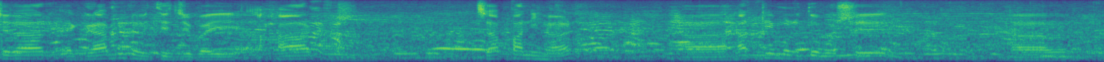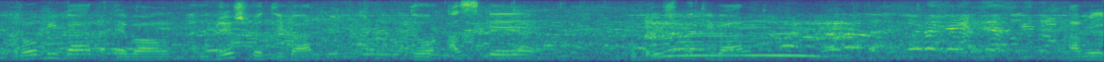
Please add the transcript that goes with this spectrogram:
জেলার গ্রামীণ ঐতিহ্যবাহী হাট জাপানি হাট হাটটি মূলত বসে রবিবার এবং বৃহস্পতিবার। তো আজকে বৃহস্পতিবার আমি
